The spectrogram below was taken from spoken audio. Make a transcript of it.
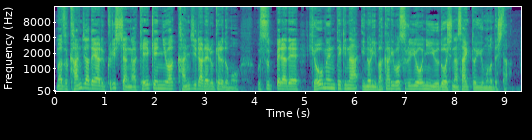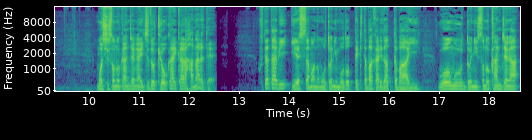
まず患者であるクリスチャンが経験には感じられるけれども、薄っぺらで表面的な祈りばかりをするように誘導しなさいというものでした。もしその患者が一度教会から離れて、再びイエス様のもとに戻ってきたばかりだった場合、ウォームウッドにその患者が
